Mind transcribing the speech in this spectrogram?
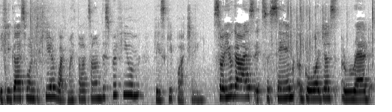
If you guys want to hear what my thoughts on this perfume, please keep watching. So you guys, it's the same gorgeous red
